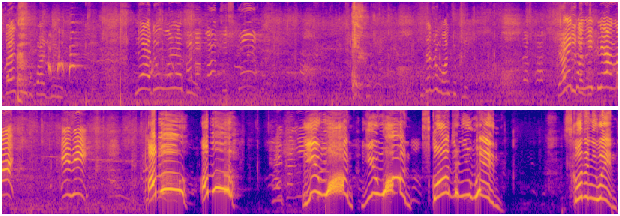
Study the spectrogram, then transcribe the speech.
Spend for five minutes. No, I don't wanna be. He doesn't want to play. Hey, can we play a match? Hey, wait. Abu! Abu! Hey, can we? You won! You won! Scored and you win! Scored and you win!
